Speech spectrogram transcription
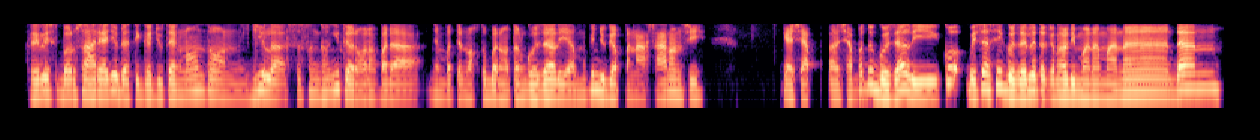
rilis baru sehari aja udah 3 juta yang nonton. Gila, sesenggang itu ya orang pada nyempetin waktu buat nonton Gozali ya. Mungkin juga penasaran sih. Kayak siapa, siapa tuh Gozali? Kok bisa sih Gozali terkenal di mana-mana? Dan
